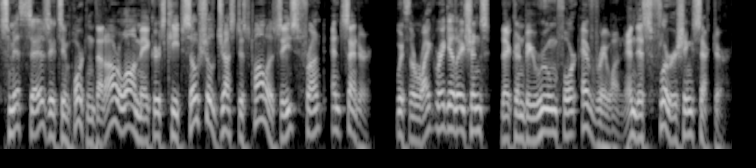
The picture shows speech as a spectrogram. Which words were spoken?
Smith says it's important that our lawmakers keep social justice policies front and center. With the right regulations, there can be room for everyone in this flourishing sector.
